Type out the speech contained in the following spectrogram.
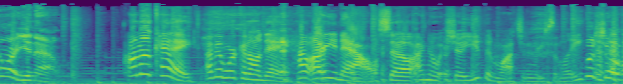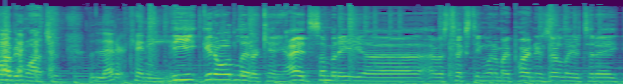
How are you now? I'm okay. I've been working all day. How are you now? So I know what show you've been watching recently. What show have I been watching? Letterkenny. The good old Letterkenny. I had somebody, uh, I was texting one of my partners earlier today,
